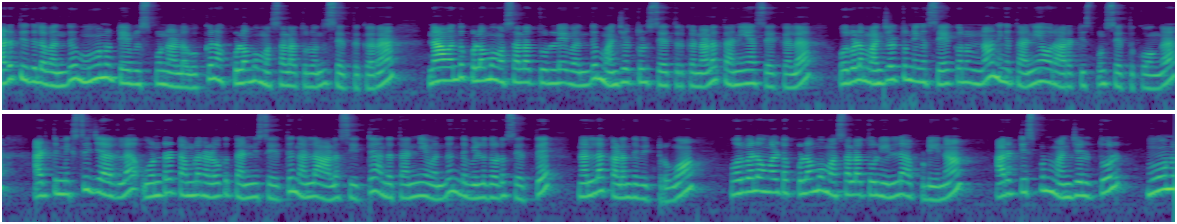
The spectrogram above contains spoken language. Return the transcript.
அடுத்து இதில் வந்து மூணு டேபிள் ஸ்பூன் அளவுக்கு நான் குழம்பு மசாலாத்தூள் வந்து சேர்த்துக்கிறேன். நான் வந்து குழம்பு மசாலாத்தூள்லே வந்து மஞ்சள் தூள் சேர்த்துருக்கனால தனியாக சேர்க்கலை. ஒருவேளை மஞ்சள் தூள் நீங்கள் சேர்க்கணுன்னா நீங்கள் தனியாக ஒரு அரை டீஸ்பூன் சேர்த்துக்கோங்க. அடுத்து மிக்ஸி ஜாரில் ஒன்றரை டம்ளர் அளவுக்கு தண்ணி சேர்த்து நல்லா அலசிட்டு அந்த தண்ணியை வந்து இந்த விழுதோடு சேர்த்து நல்லா கலந்து விட்டுருவோம். ஒருவேளை உங்கள்கிட்ட குழம்பு மசாலாத்தூள் இல்லை அப்படின்னா அரை டீஸ்பூன் மஞ்சள் தூள் மூணு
